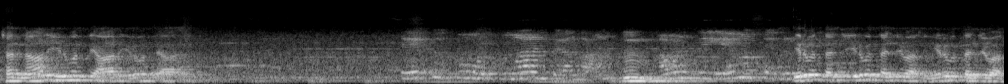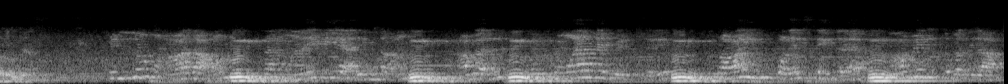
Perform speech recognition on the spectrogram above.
சரி நாலு இருபத்தி ஆறு இருபத்தி ஆறு. இருபத்தஞ்சு இருபத்தஞ்சு வாசிங்க இருபத்தஞ்சு வாசிங்க. ம். குமாரனை பெற்று ம். தாயும் கொலை செய்த ம். ஆபேலுக்கு பதிலாக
